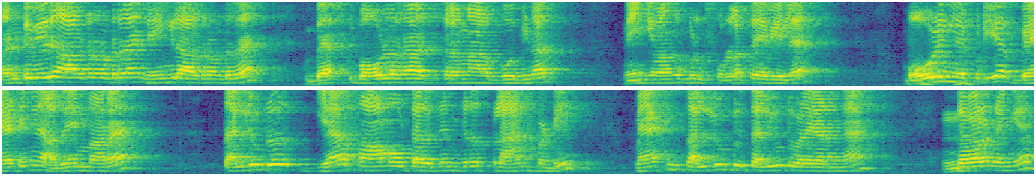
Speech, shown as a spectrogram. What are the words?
ரெண்டு பேரும் ஆல்ரவுண்டர் தான் நீங்களும் ஆல்ரவுண்டர் பெஸ்ட் பவுலராக இருக்கிறனால கோபிநாத். நீங்கள் வந்து உங்களுக்கு சொல்ல தேவையில்லை. பவுலிங் எப்படியோ பேட்டிங் அதே மாதிரி தள்ளி விட்டு ஏன் ஃபார்ம் அவுட் ஆகுதுங்கிறத பிளான் பண்ணி மேக்ஸிமம் தள்ளி விட்டு தள்ளி விட்டு விளையாடுங்க. இந்த வாரம் நீங்கள்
